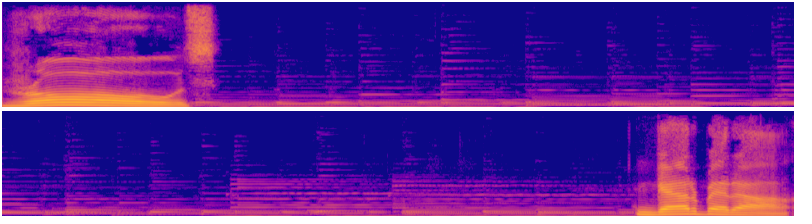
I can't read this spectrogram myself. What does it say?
Rose. Gerbera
